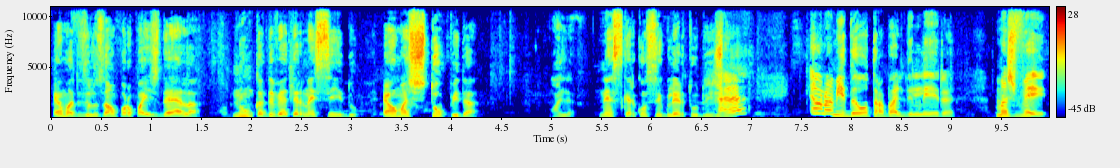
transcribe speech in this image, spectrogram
é uma desilusão para o país dela. Nunca devia ter nascido. É uma estúpida. Olha, nem sequer consigo ler tudo isto. Hã? Eu não me dou o trabalho de ler. Mas vê,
